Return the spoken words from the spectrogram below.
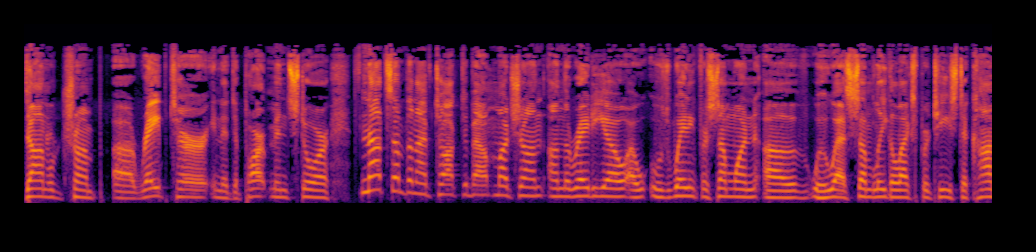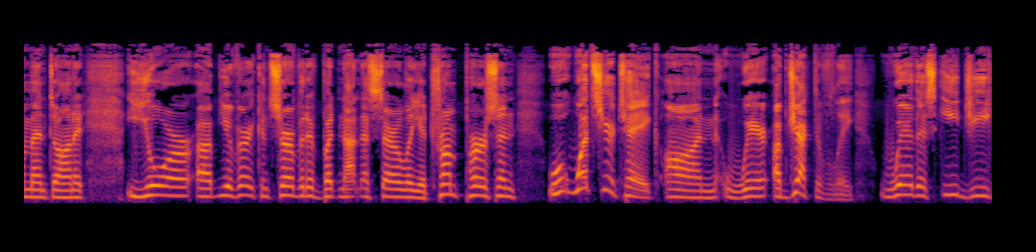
Donald Trump uh, raped her in a department store. It's not something I've talked about much on, on the radio. I was waiting for someone uh, who has some legal expertise to comment on it. You're uh, you're very conservative, but not necessarily a Trump person. W- What's your take on where, objectively, where this E.G.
